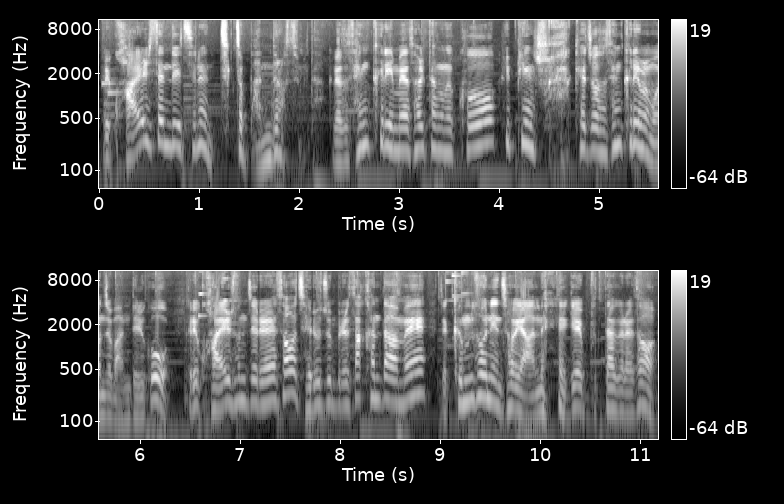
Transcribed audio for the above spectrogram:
그리고 과일 샌드위치는 직접 만들었습니다. 그래서 생크림에 설탕 넣고 whipping 쫙 해줘서 생크림을 먼저 만들고 그리고 과일 손질을 해서 재료 준비를 싹 한 다음에 금손인 저희 아내에게 부탁을 해서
